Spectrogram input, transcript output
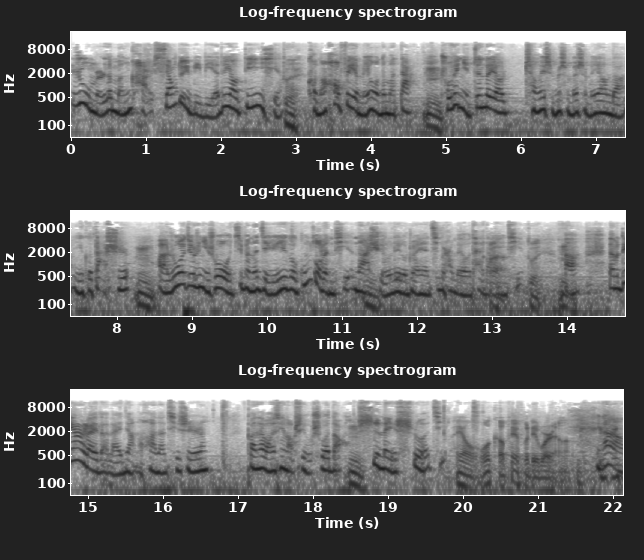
入门的门槛相对比别的要低一些，对，可能耗费也没有那么大，嗯，除非你真的要成为什么什么什么样的一个大师，嗯，啊，如果就是你说我基本的解决一个工作问题，那学了这个专业基本上没有太大问题，对，啊，那么第二类的来讲的话呢，其实刚才王鑫老师有说到室内设计，哎呦，我可佩服这波人了，你看啊，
